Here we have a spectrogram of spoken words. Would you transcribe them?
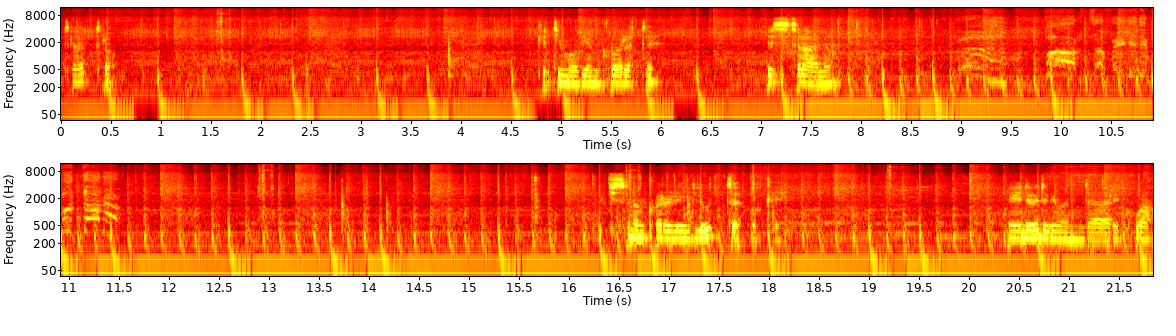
Certo. Che ti muovi ancora te? È strano. Forza, figli di puttana! Ci sono ancora dei loot? Ok. E dove dobbiamo andare? Qua.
